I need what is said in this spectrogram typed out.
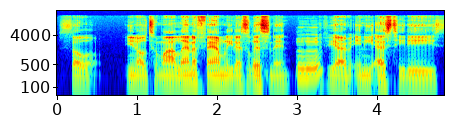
So, you know, to my Atlanta family that's listening, Mhm. if you have any STDs,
